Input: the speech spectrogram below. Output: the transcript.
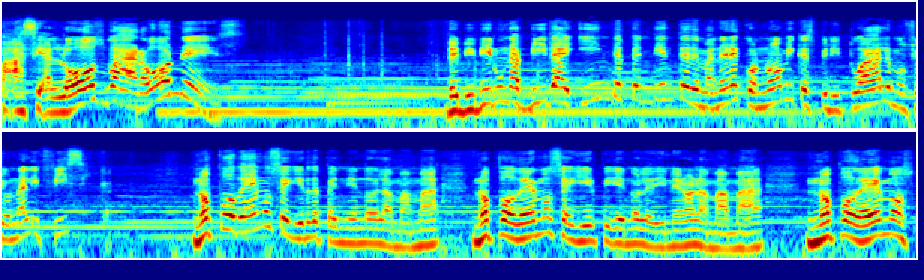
hacia los varones. De vivir una vida independiente de manera económica, espiritual, emocional y física. No podemos seguir dependiendo de la mamá, no podemos seguir pidiéndole dinero a la mamá, no podemos,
